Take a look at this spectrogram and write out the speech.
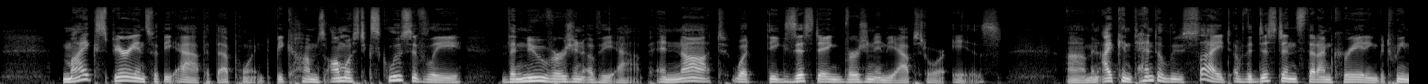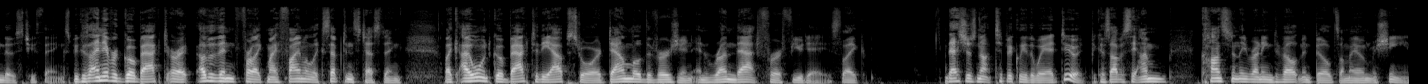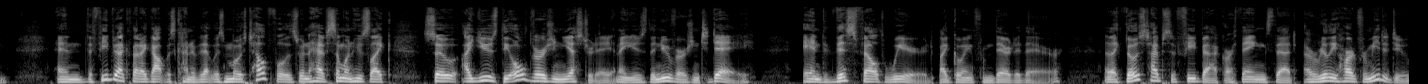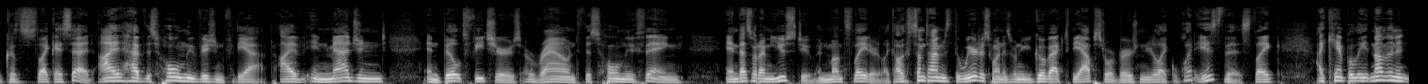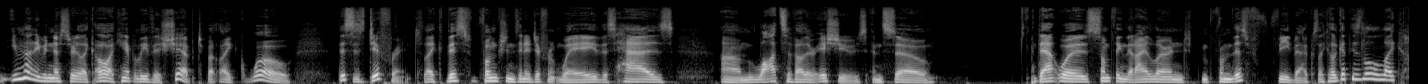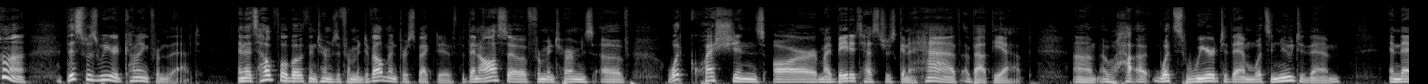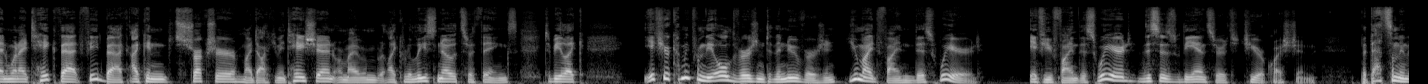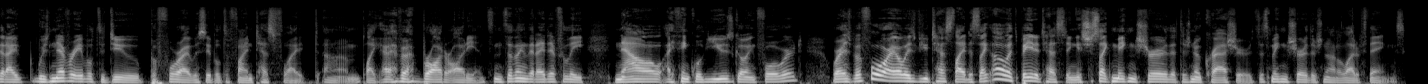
My experience with the app at that point becomes almost exclusively the new version of the app and not what the existing version in the App Store is. Um, and I can tend to lose sight of the distance that I'm creating between those two things because I never go back to, or other than for like my final acceptance testing, like I won't go back to the App Store, download the version, and run that for a few days. Like that's just not typically the way I do it because obviously I'm constantly running development builds on my own machine. And the feedback that I got was kind of that was most helpful is when I have someone who's like, so I used the old version yesterday and I used the new version today. And this felt weird by going from there to there. And like those types of feedback are things that are really hard for me to do because, like I said, I have this whole new vision for the app. I've imagined and built features around this whole new thing. And that's what I'm used to. And months later, like I'll, sometimes the weirdest one is when you go back to the App Store version, you're like, "What is this? Like, I can't believe not even not even necessarily like, oh, I can't believe this shipped, but like, whoa, this is different. Like this functions in a different way. This has um, lots of other issues, and so that was something that I learned from this feedback. Was like I'll get these little like, huh, this was weird coming from that. And that's helpful both in terms of from a development perspective, but then also from in terms of what questions are my beta testers going to have about the app? Um, how, what's weird to them? What's new to them? And then when I take that feedback, I can structure my documentation or my like release notes or things to be like, if you're coming from the old version to the new version, you might find this weird. If you find this weird, this is the answer to your question. But that's something that I was never able to do before I was able to find TestFlight. Um, like I have a broader audience and something that I definitely now I think will use going forward. Whereas before I always view TestFlight as like, oh, it's beta testing. It's just like making sure that there's no crashers. It's making sure there's not a lot of things.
